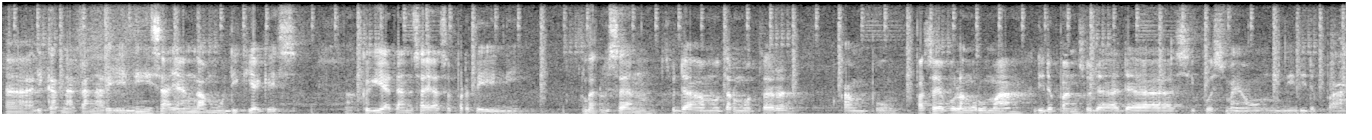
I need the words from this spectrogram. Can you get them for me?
Nah, Dikarenakan hari ini saya nggak mudik ya guys. Kegiatan saya seperti ini. Barusan sudah muter-muter kampung. Pas saya pulang rumah di depan sudah ada sipus meong ini di depan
